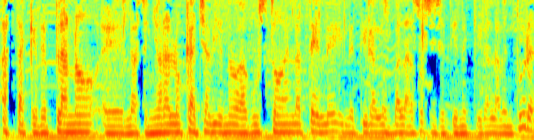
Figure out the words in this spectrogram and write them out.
hasta que de plano eh, la señora lo cacha viendo a gusto en la tele y le tira los balazos y se tiene que ir a la aventura.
